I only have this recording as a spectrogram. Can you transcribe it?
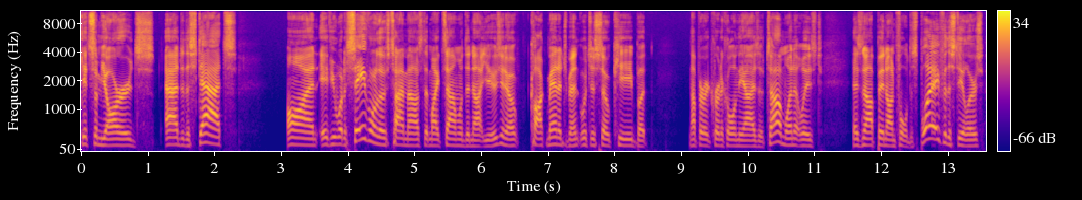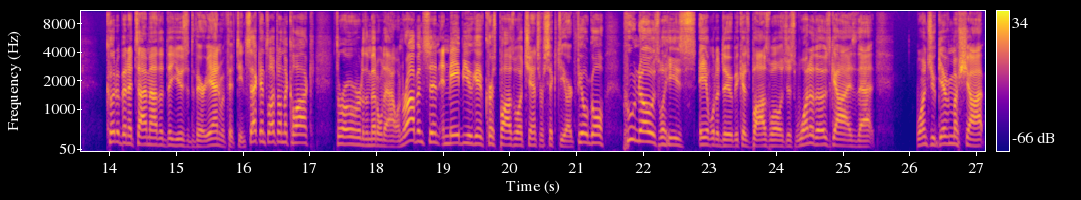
get some yards, add to the stats on if you would have saved one of those timeouts that Mike Tomlin did not use, you know, clock management, which is so key, but not very critical in the eyes of Tomlin, at least, has not been on full display for the Steelers. Could have been a timeout that they used at the very end with 15 seconds left on the clock. Throw over to the middle to Allen Robinson, and maybe you give Chris Boswell a chance for a 60 yard field goal. Who knows what he's able to do because Boswell is just one of those guys that once you give him a shot,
